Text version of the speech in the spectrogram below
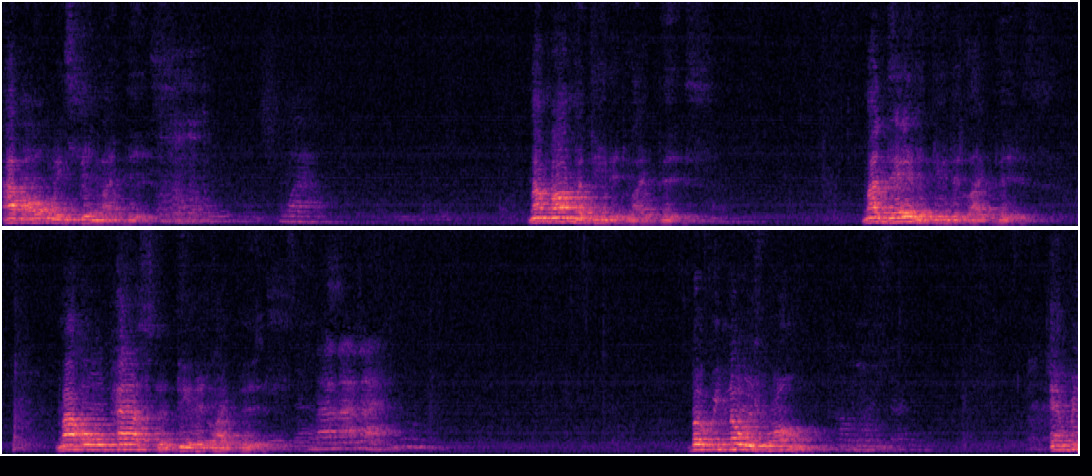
I've always been like this. Wow. My mama did it like this. My daddy did it like this. My old pastor did it like this. My, my, my. But we know it's wrong. And we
